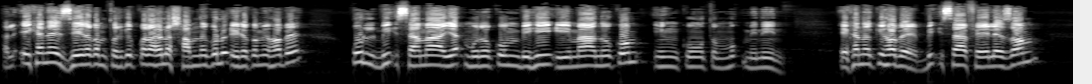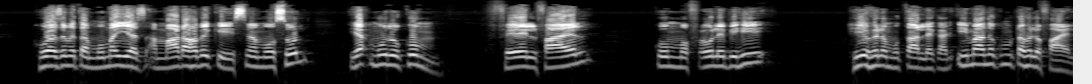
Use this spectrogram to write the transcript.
তাহলে এখানে যে রকম তরকিব করা হলো, সামনেগুলো এরকমই হবে। উল বি সামা মুরুকুম বিহি ইমানুকুম ইনকুতুম মুমিনিন। এখানেও কি হবে? বিসা ফেলেজম হুয়াজমে তা মুমাইয়াজ। আর মাডা হবে কি? ইসমা মৌসুল ইয়া মুরুকুম ফেল ফাইল, কুম মফউলে বিহি হি হলো মুতাল্লেক। আর ইমানুকুমটা হলো ফাইল।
